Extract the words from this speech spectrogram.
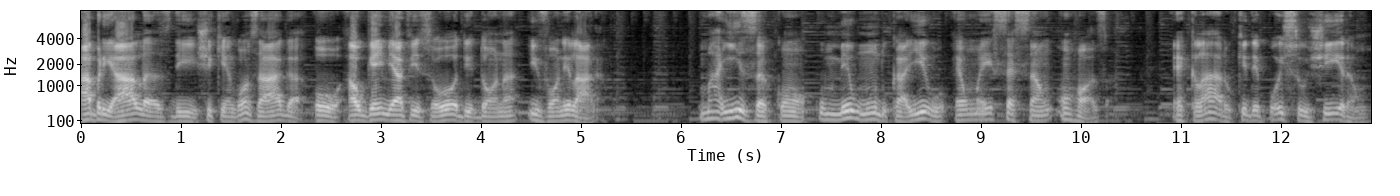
Abre Alas de Chiquinha Gonzaga ou Alguém Me Avisou de Dona Ivone Lara. Maísa com O Meu Mundo Caiu é uma exceção honrosa. É claro que depois surgiram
